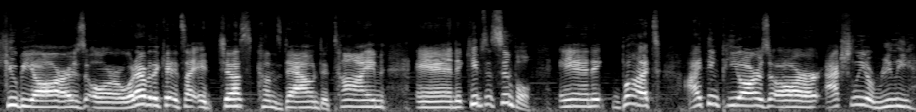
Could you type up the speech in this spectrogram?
QBRs or whatever the case. It's like it just comes down to time and it keeps it simple. And it but I think PRs are actually a really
